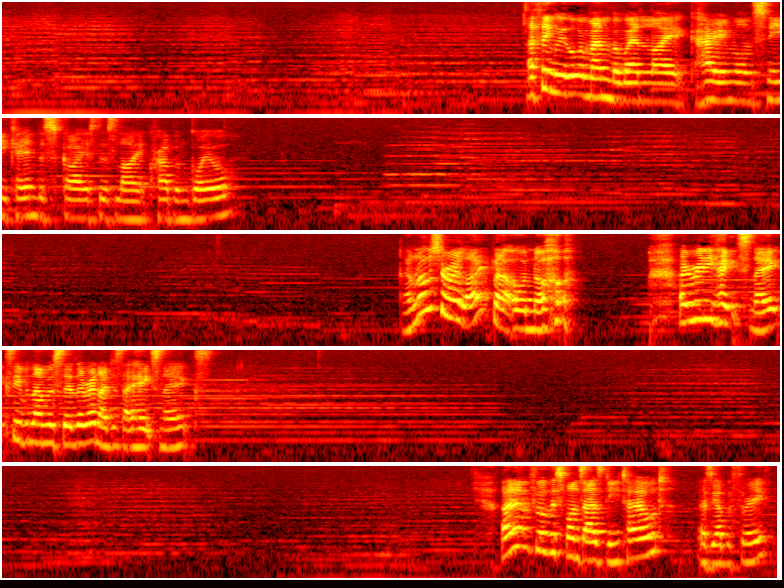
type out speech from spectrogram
I think we all remember when like Harry and Ron sneak in disguised as like Crabbe and Goyle. I'm not sure I like that or not. I really hate snakes, even though I'm a Slytherin, I just I hate snakes. I don't feel this one's as detailed as the other three,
